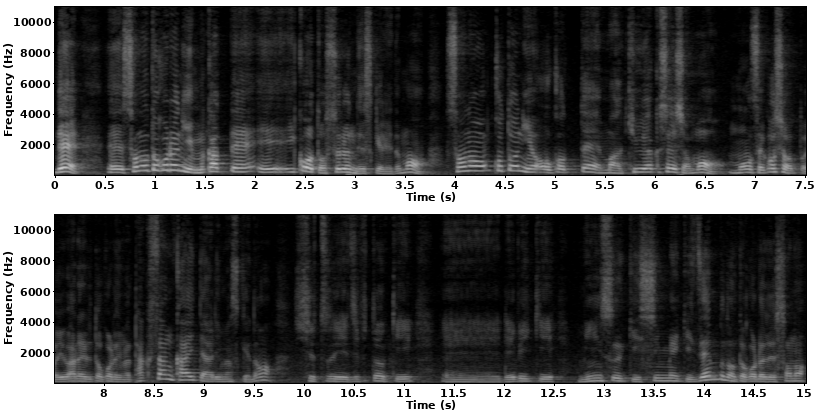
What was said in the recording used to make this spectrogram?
でそのところに向かっていこうとするんですけれどもそのことに起こって、まあ、旧約聖書もモーセ五章と言われるところにはたくさん書いてありますけど出エジプト記、えレビ記民数記新明記全部のところでその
